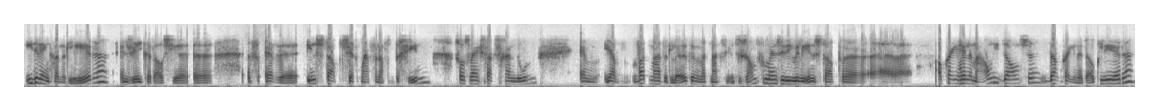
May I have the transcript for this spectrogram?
Iedereen kan het leren. En zeker als je uh, er uh, instapt, zeg maar, vanaf het begin. Zoals wij straks gaan doen. En ja, wat maakt het leuk en wat maakt het interessant voor mensen die willen instappen? Uh, al kan je helemaal niet dansen, dan kan je het ook leren.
